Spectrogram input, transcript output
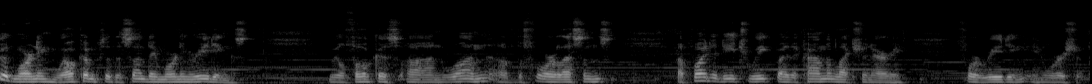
Good morning. Welcome to the Sunday morning readings. We'll focus on one of the four lessons appointed each week by the Common Lectionary for reading in worship.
